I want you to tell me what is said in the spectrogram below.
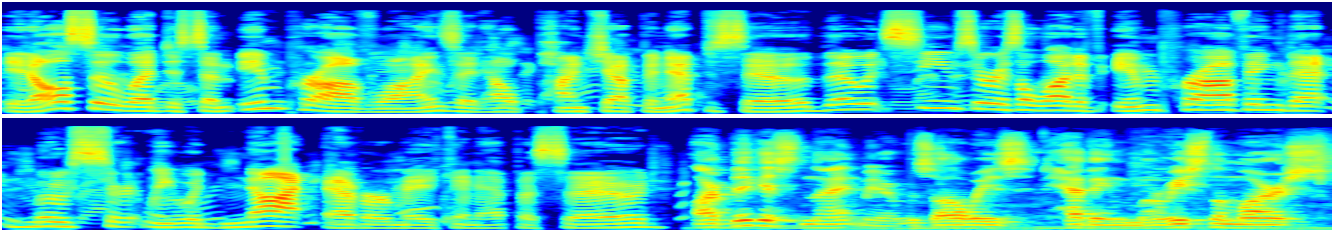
It also led to some improv lines that helped punch up an episode, though it seems there is a lot of improving that most certainly would not ever make an episode. Our biggest nightmare was always having Maurice LaMarche,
